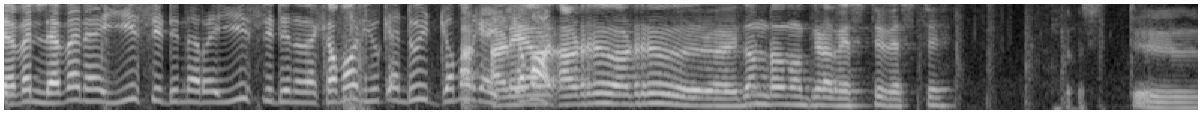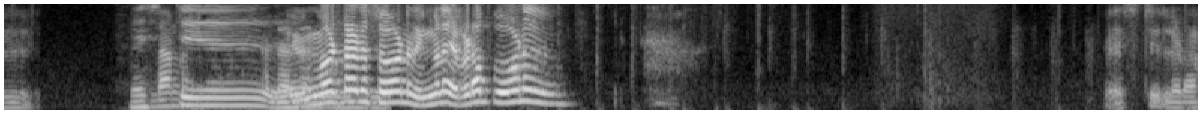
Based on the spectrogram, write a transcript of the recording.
eleven eleven easy dinner easy dinner come on you can do it come on guys come on അവിടെ ഒരു അവിടെ ഒരു ഇതുണ്ടോ നോക്കിയടാ വെസ്റ്റ് വെസ്റ്റ് എങ്ങോട്ടാണ് സോണ് നിങ്ങൾ എവിടെ പോണ്? വെസ്റ്റ് ഇല്ലടാ.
